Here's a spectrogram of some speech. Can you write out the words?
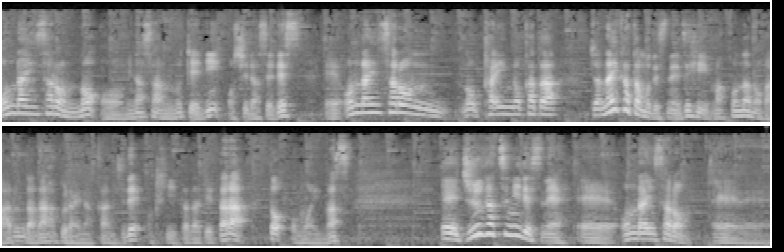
オンラインサロンの皆さん向けにお知らせです、えー、オンラインサロンの会員の方じゃない方もですね、ぜひ、まあ、こんなのがあるんだな、ぐらいな感じでお聞きいただけたらと思います。えー、10月にですね、えー、オンラインサロン、え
